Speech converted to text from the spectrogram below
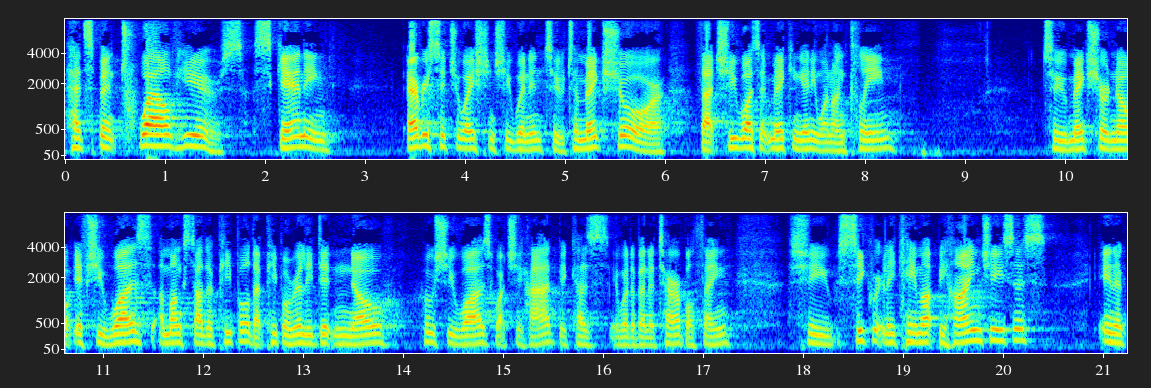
had spent 12 years scanning every situation she went into to make sure that she wasn't making anyone unclean, to make sure no, if she was amongst other people, that people really didn't know who she was, what she had, because it would have been a terrible thing. She secretly came up behind Jesus in a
